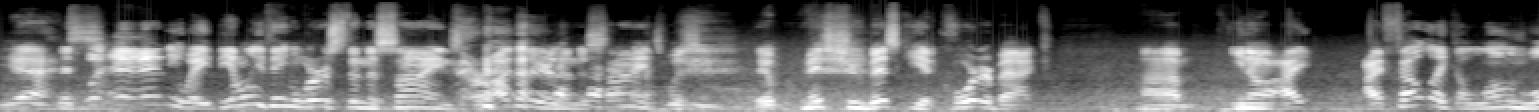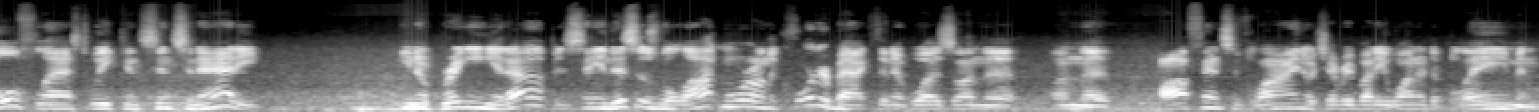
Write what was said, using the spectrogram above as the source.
Yeah. That, well, anyway, the only thing worse than the signs, or uglier than the signs, was it, Mitch Trubisky at quarterback. Um, you know, I I felt like a lone wolf last week in Cincinnati. You know, bringing it up and saying this is a lot more on the quarterback than it was on the on the offensive line, which everybody wanted to blame, and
